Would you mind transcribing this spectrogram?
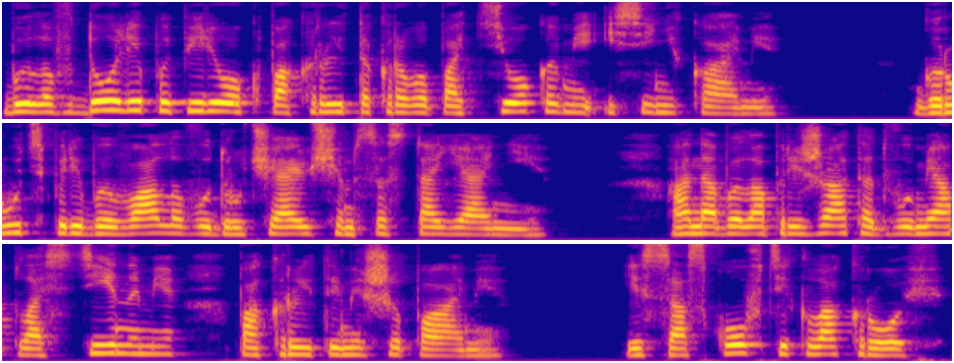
было вдоль и поперек покрыто кровоподтеками и синяками. Грудь пребывала в удручающем состоянии. Она была прижата двумя пластинами, покрытыми шипами. Из сосков текла кровь,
